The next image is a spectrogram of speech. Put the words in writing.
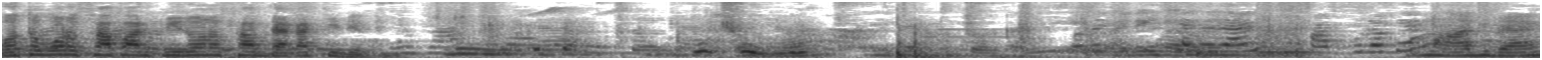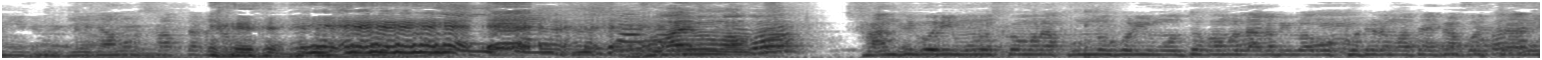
কত বড় সাপ আর কি ধরনের সাপ দেখাচ্ছি দেখুন। শান্তি করি মনস্কামনা পূর্ণ করি মধ্যকামনা লাগাবি বাবু খুঁটের মাথায় কাপড় চালি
